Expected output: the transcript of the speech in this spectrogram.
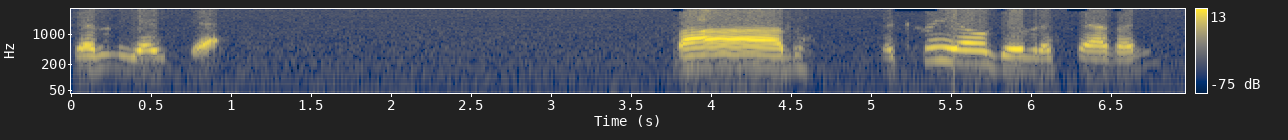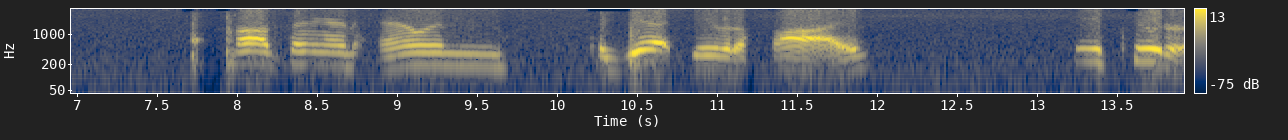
78 deaths? Bob the Creel gave it a 7. Top fan Alan Paget gave it a 5. Keith Tudor.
